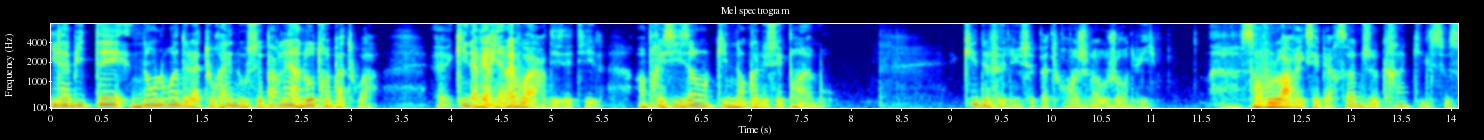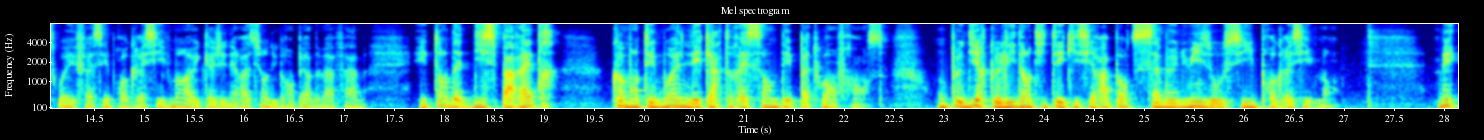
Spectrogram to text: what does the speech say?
Il habitait non loin de la Touraine où se parlait un autre patois, euh, qui n'avait rien à voir, disait-il, en précisant qu'il n'en connaissait pas un mot. Qu'est devenu ce patois angevin aujourd'hui? Sans vouloir vexer personne, je crains qu'il se soit effacé progressivement avec la génération du grand-père de ma femme, et tend à disparaître, comme en témoignent les cartes récentes des patois en France. On peut dire que l'identité qui s'y rapporte s'amenuise aussi progressivement. Mais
